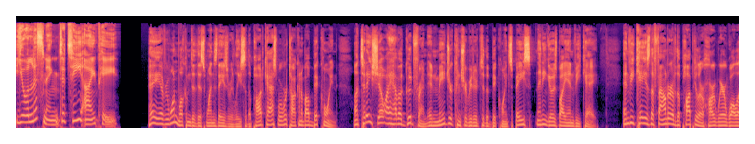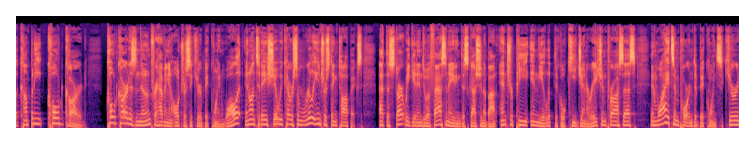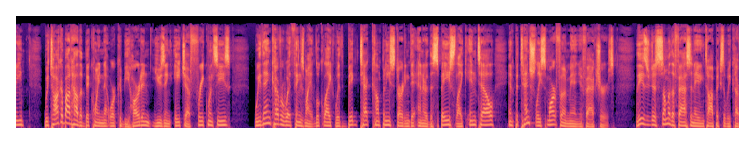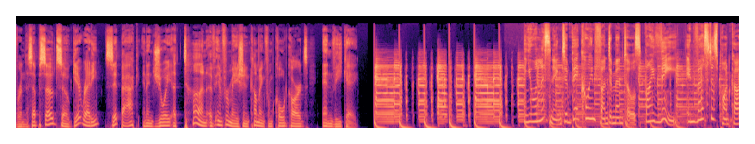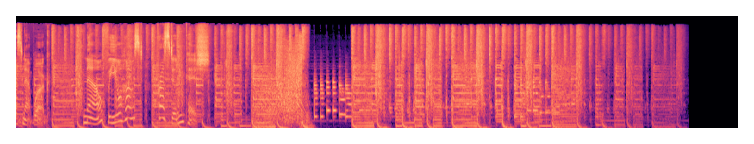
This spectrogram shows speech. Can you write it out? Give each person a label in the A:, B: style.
A: You're listening to TIP.
B: Hey everyone, welcome to this Wednesday's release of the podcast where we're talking about Bitcoin. On today's show, I have a good friend and major contributor to the Bitcoin space, and he goes by NVK. NVK is the founder of the popular hardware wallet company Coldcard. Coldcard is known for having an ultra secure Bitcoin wallet, and on today's show, we cover some really interesting topics. At the start, we get into a fascinating discussion about entropy in the elliptical key generation process and why it's important to Bitcoin security. We talk about how the Bitcoin network could be hardened using HF frequencies. We then cover what things might look like with big tech companies starting to enter the space like Intel and potentially smartphone manufacturers. These are just some of the fascinating topics that we cover in this episode. So get ready, sit back, and enjoy a ton of information coming from Coldcard's NVK.
A: You're listening to Bitcoin Fundamentals by the Investors Podcast Network. Now for your host, Preston Pysh.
